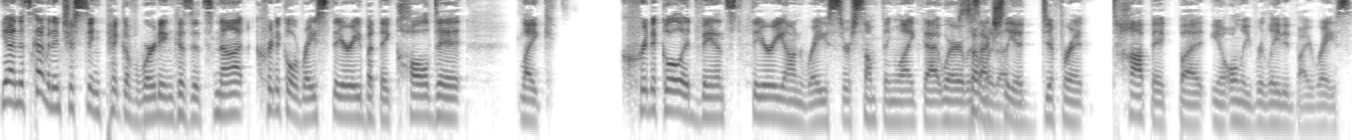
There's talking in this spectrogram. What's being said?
Yeah, and it's kind of an interesting pick of wording because it's not critical race theory, but they called it like critical advanced theory on race or something like that, where it was Something like actually a different topic, but you know, only related by race.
